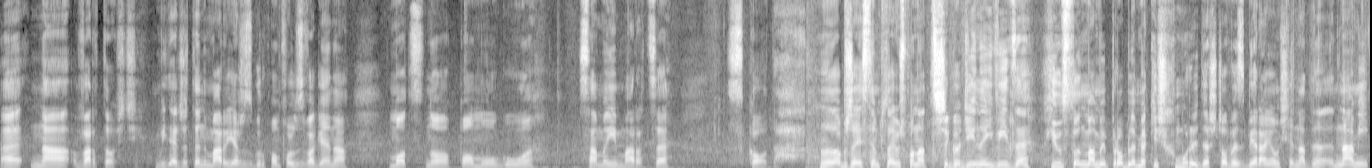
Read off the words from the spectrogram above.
e, na wartości. Widać, że ten mariaż z grupą Volkswagena mocno pomógł samej marce Skoda. No dobrze, jestem tutaj już ponad 3 godziny i widzę, Houston, mamy problem. Jakieś chmury deszczowe zbierają się nad nami.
